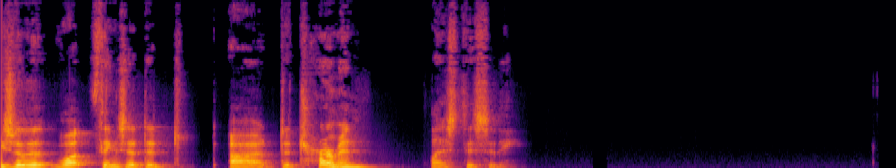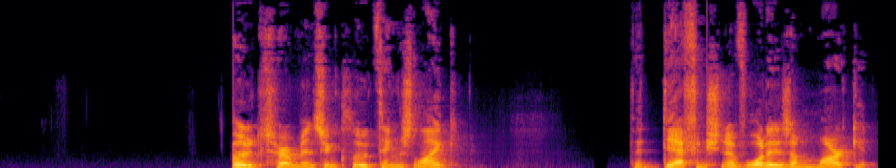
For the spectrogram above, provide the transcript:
these are the what things that uh, determine elasticity. Other determinants include things like the definition of what is a market.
